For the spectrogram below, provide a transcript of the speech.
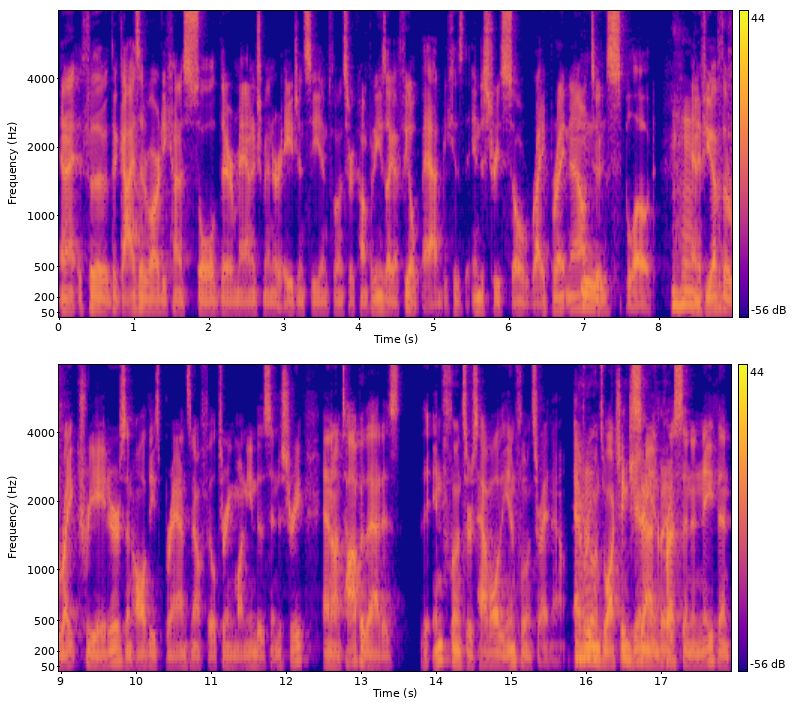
And I for the, the guys that have already kind of sold their management or agency influencer companies, like I feel bad because the industry is so ripe right now to Mm. explode. Mm-hmm. And if you have the right creators and all these brands now filtering money into this industry, and on top of that is the influencers have all the influence right now. Everyone's watching Jimmy and Preston and Nathan.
